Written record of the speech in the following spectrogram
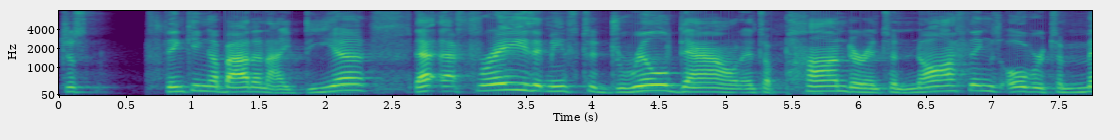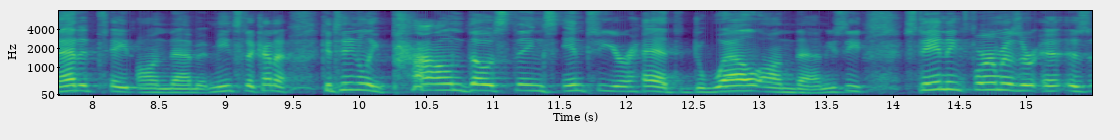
just thinking about an idea. That, that phrase, it means to drill down and to ponder and to gnaw things over, to meditate on them. It means to kind of continually pound those things into your head, to dwell on them. You see, standing firm is a, is,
